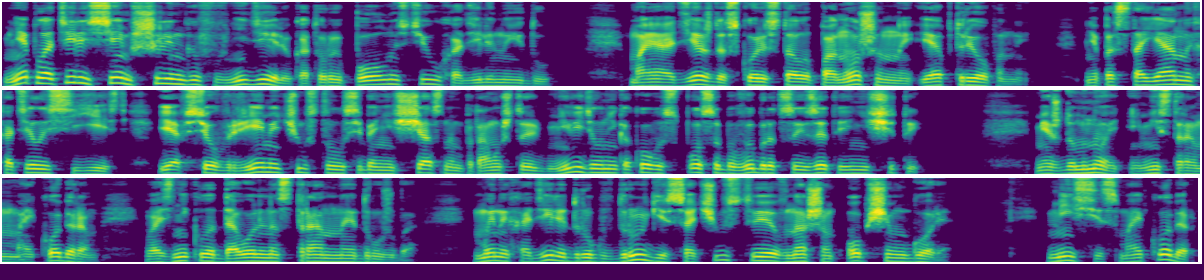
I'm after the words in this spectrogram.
Мне платили семь шиллингов в неделю, которые полностью уходили на еду. Моя одежда вскоре стала поношенной и обтрепанной. Мне постоянно хотелось есть. Я все время чувствовал себя несчастным, потому что не видел никакого способа выбраться из этой нищеты. Между мной и мистером Майкобером возникла довольно странная дружба. Мы находили друг в друге сочувствие в нашем общем горе. Миссис Майкобер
